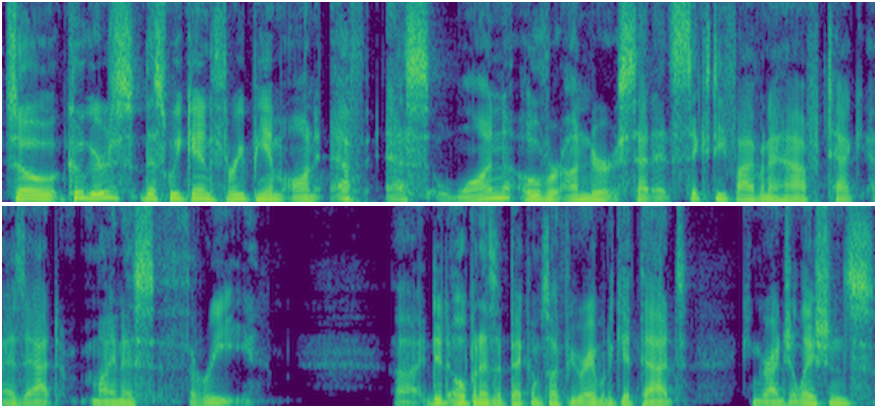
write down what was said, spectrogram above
So Cougars this weekend, 3 p.m. on FS1, over under set at 65 and a half. Tech is at minus three. Uh, it did open as a pick 'em, so if you were able to get that, congratulations.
